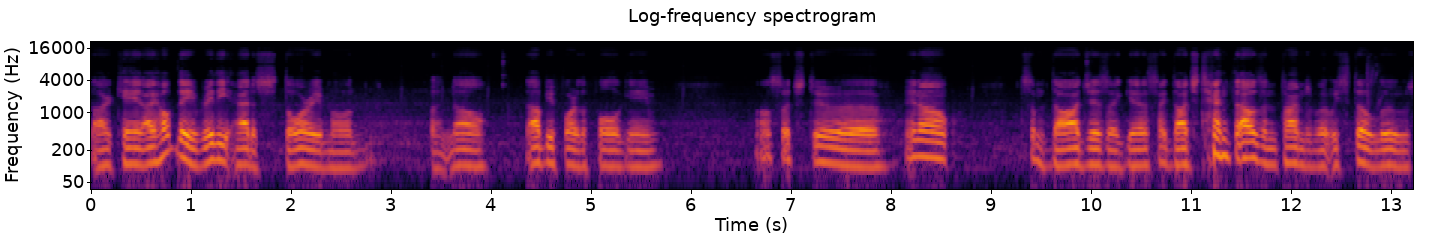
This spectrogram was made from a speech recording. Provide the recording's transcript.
the arcade. I hope they really add a story mode, but no, that'll be for the full game. I'll switch to, uh, you know, some dodges, I guess. I dodged 10,000 times, but we still lose.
